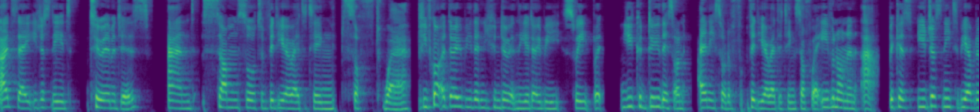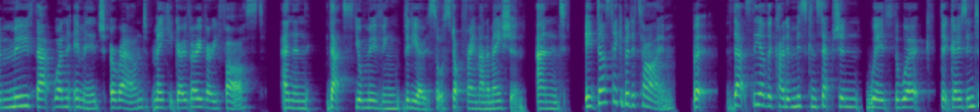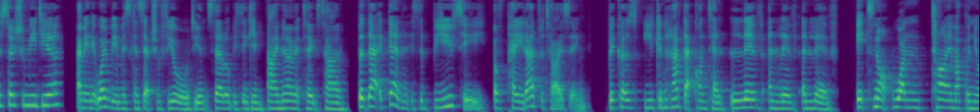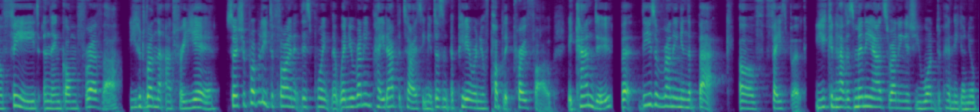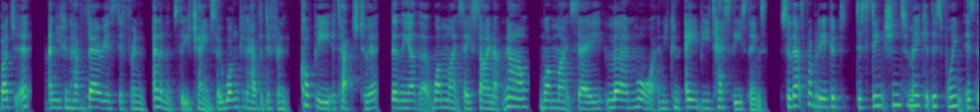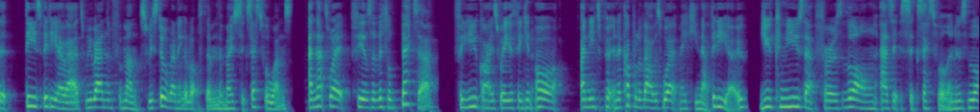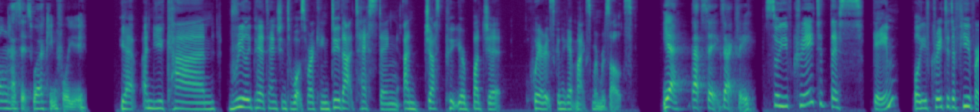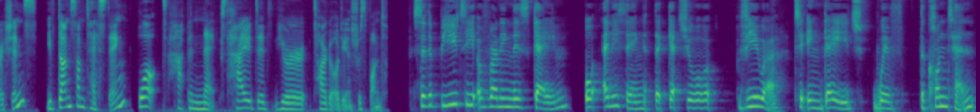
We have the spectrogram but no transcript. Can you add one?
I'd say you just need two images and some sort of video editing software. If you've got Adobe, then you can do it in the Adobe suite, but you could do this on any sort of video editing software, even on an app, because you just need to be able to move that one image around, make it go very, very fast. And then that's your moving video. It's sort of stop frame animation. And it does take a bit of time, but that's the other kind of misconception with the work that goes into social media I mean, it won't be a misconception for your audience. They'll be thinking, I know it takes time. But that again is the beauty of paid advertising because you can have that content live and live and live. it's not one time up on your feed and then gone forever. You could run that ad for a year. So I should probably define at this point that when you're running paid advertising, it doesn't appear on your public profile. It can do, but these are running in the back of Facebook. You can have as many ads running as you want depending on your budget. And you can have various different elements that you change. So one could have a different copy attached to it than the other. One might say sign up now. One might say learn more and you can A B test these things. So that's probably a good distinction to make at this point is that these video ads, we ran them for months. We're still running a lot of them, the most successful ones. And that's why it feels a little better for you guys where you're thinking, oh, I need to put in a couple of hours work making that video. You can use that for as long as it's successful and as long as it's working for you. Yeah, and you can really pay attention to what's working, do that testing, and just put your budget where it's going to get maximum results. Yeah, that's it, exactly. So you've created this game. Well, you've created a few versions. You've done some testing. What happened next? How did your target audience respond? So, the beauty of running this game or anything that gets your viewer to engage with the content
